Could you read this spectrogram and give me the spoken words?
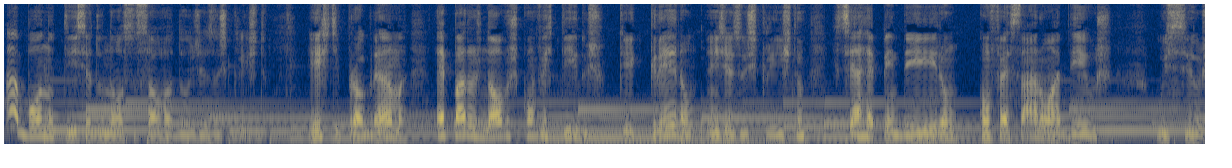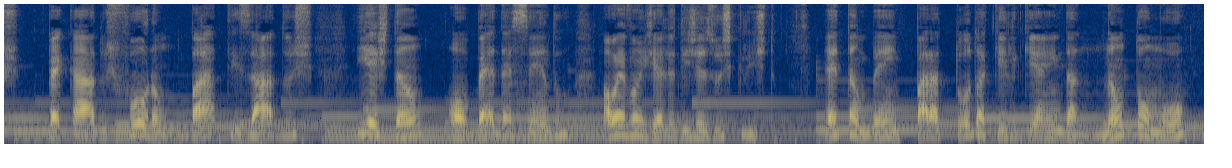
a boa notícia do nosso Salvador Jesus Cristo. Este programa é para os novos convertidos que creram em Jesus Cristo, se arrependeram, confessaram a Deus os seus pecados, foram batizados e estão obedecendo ao Evangelho de Jesus Cristo. É também para todo aquele que ainda não tomou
